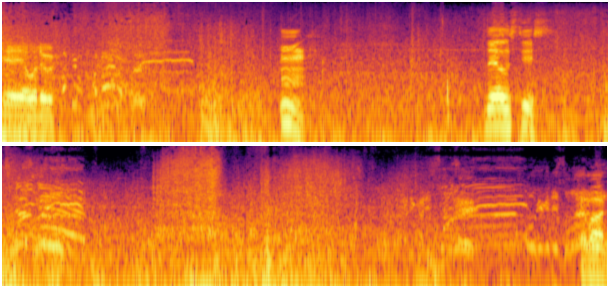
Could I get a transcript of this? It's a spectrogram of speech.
Yeah, yeah, whatever. Hmm. The hell is this? Come on.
